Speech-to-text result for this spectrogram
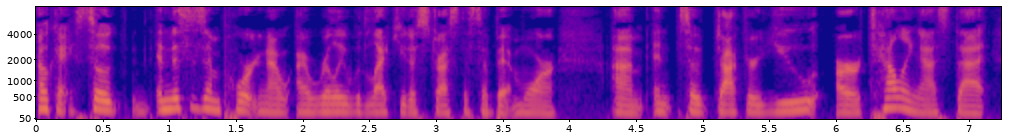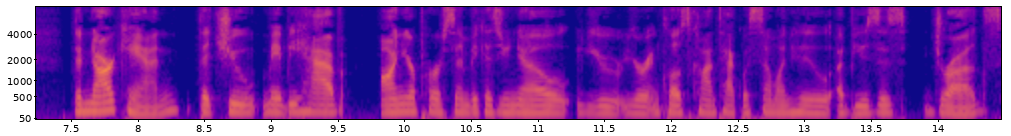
Okay, so and this is important. I, I really would like you to stress this a bit more. Um, and so, doctor, you are telling us that the Narcan that you maybe have on your person because you know you're, you're in close contact with someone who abuses drugs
